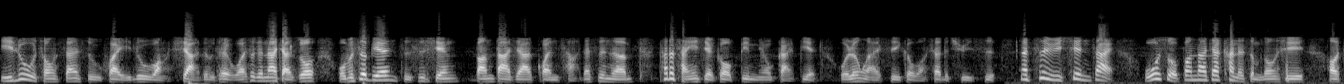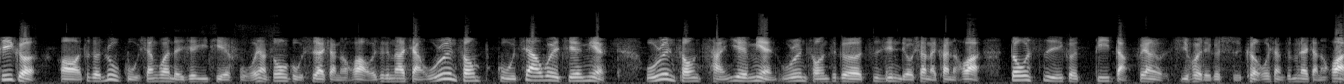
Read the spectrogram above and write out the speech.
一路从三十五块一路往下，对不对？我还是跟大家讲说，我们这边只是先帮大家观察，但是呢，它的产业结构并没有改变，我认为还是一个往下的趋势。那至于现在我所帮大家看的什么东西哦，第一个。哦，这个入股相关的一些 ETF，我想中国股市来讲的话，我就跟大家讲，无论从股价位阶面，无论从产业面，无论从这个资金流向来看的话，都是一个低档非常有机会的一个时刻。我想这边来讲的话，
